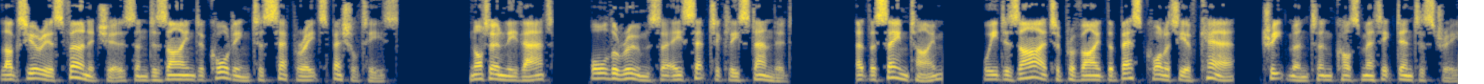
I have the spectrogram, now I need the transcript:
luxurious furnitures and designed according to separate specialties. Not only that, all the rooms are aseptically standard. At the same time, we desire to provide the best quality of care, treatment and cosmetic dentistry.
